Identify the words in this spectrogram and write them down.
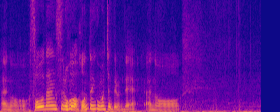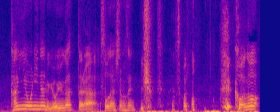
あの相談する方は本当に困っちゃってるんであの寛容になる余裕があったら相談してませんっていう そのこの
